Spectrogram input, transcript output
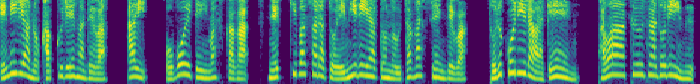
エミリアの隠れ家では、愛、覚えていますかが、熱気バサラとエミリアとの歌合戦では、 Try Again、 Power to the Dream、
